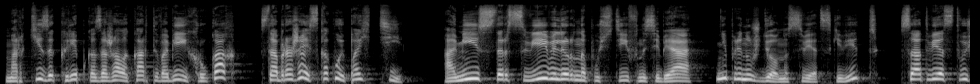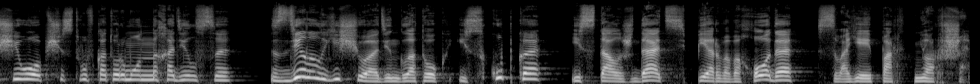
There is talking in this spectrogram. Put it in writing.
Маркиза крепко зажала карты в обеих руках, соображая, с какой пойти. А мистер Свивеллер, напустив на себя непринужденно светский вид, соответствующий обществу, в котором он находился, сделал еще один глоток из кубка и стал ждать первого хода своей партнерши.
